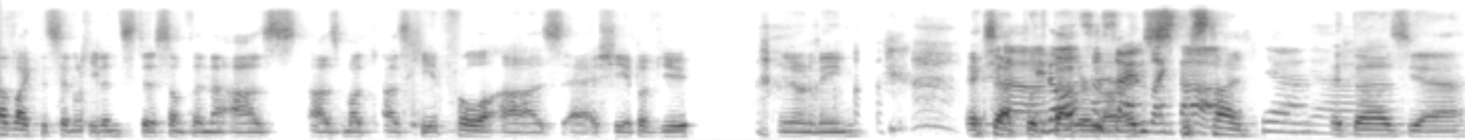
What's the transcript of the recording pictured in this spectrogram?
have like the similar cadence to something that as as much as hateful as uh, Shape of You. You know what I mean? Except Yeah. with It better also lyrics sounds like this time. Yeah. Yeah. It does, yeah.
